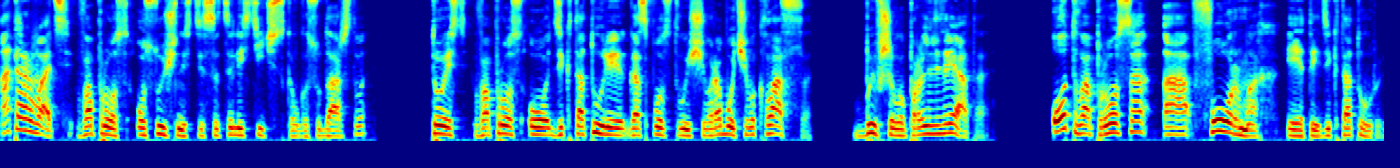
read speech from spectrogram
оторвать вопрос о сущности социалистического государства, то есть вопрос о диктатуре господствующего рабочего класса, бывшего пролетариата, от вопроса о формах этой диктатуры.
